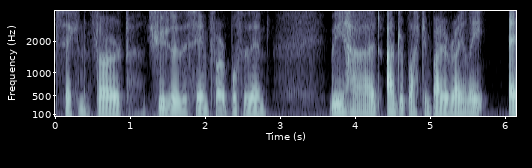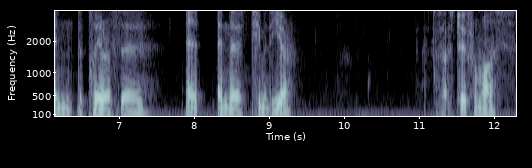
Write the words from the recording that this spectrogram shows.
Second and third. It's usually the same for both of them. We had Andrew Black and Barry Riley in the Player of the in, in the Team of the Year. So that's two from us.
